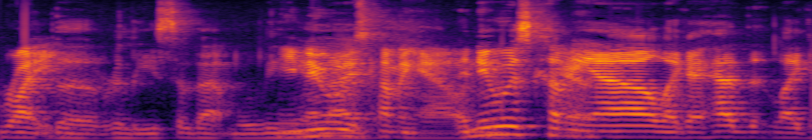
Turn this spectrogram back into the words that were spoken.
Right. the release of that movie. You knew And it was I- coming out. I knew it was coming Yeah. out. Like I had, the- like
